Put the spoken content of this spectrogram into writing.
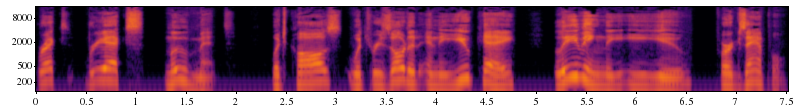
Brexit movement, which caused, which resulted in the UK leaving the EU. For example,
